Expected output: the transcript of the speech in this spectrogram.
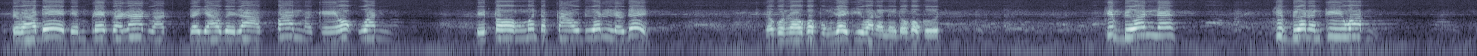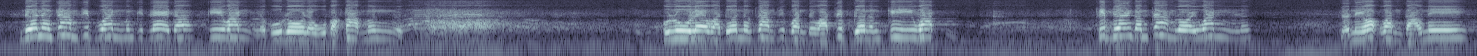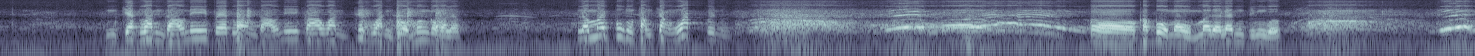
แต่ว่าเด้เต็มเปลกประลาดว่าระยะเวลาป้านมาแก่อกวันติดตองเหมันตับเกาวเดือนแล้วเด้ แล้วคนเราก็ปุ่งใหญ่กี่วันอันหนึ่งเราก็เกิดสิบเดือนนะสิบเดือนอันกี่วัน เดือนหนึ่งจ้ามสิบวันมึงคิดแล้วจ้ะกี่วัน แล้วกูโรแล้วกูบักตามมึงกูรู้แล้วว่าเดือนหนึ่งสามสิบวันแต่ว่าสิบเดือนนั้นกี่วัน สิบเดือนกำจ้ามรอยวันเลยเดี๋ยวนี้หกวันเสาร์นี้เจ็ดวันเสาร์นี้แปดวันเสาร์นี้เก้าวันสิบวันรวมมึงก็มาแล้ว แล้วไม่ปรุงต่างจังหวัดไปหนึ่งอ๋อกระโปรงเมาไม่ได้เล่นจริงเหรอ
